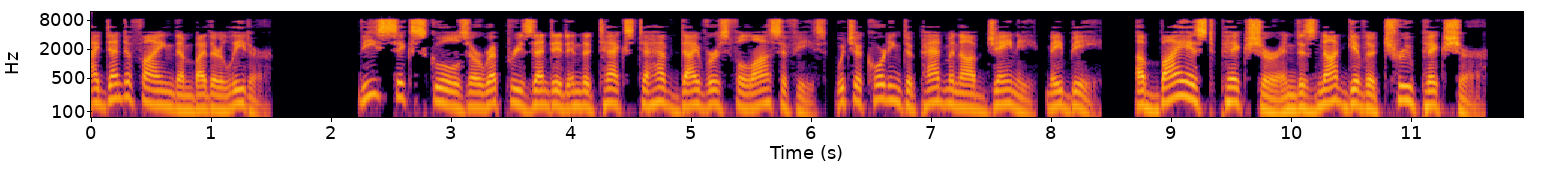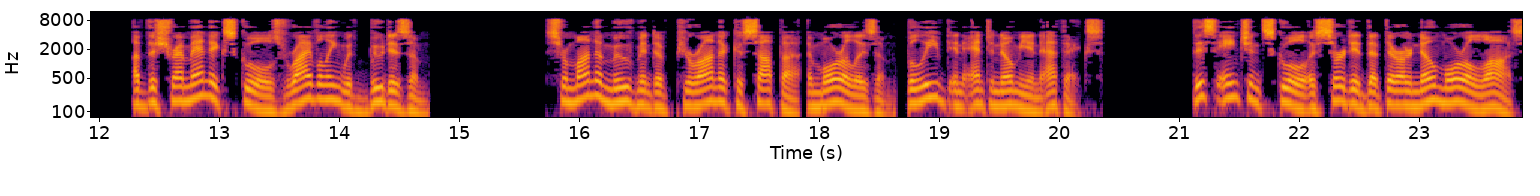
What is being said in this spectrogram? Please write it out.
identifying them by their leader. These six schools are represented in the text to have diverse philosophies, which according to Padmanabh Jaini, may be a biased picture and does not give a true picture of the Shramanic schools rivaling with Buddhism. Sramana movement of Purana Kassapa immoralism, believed in antinomian ethics. This ancient school asserted that there are no moral laws,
